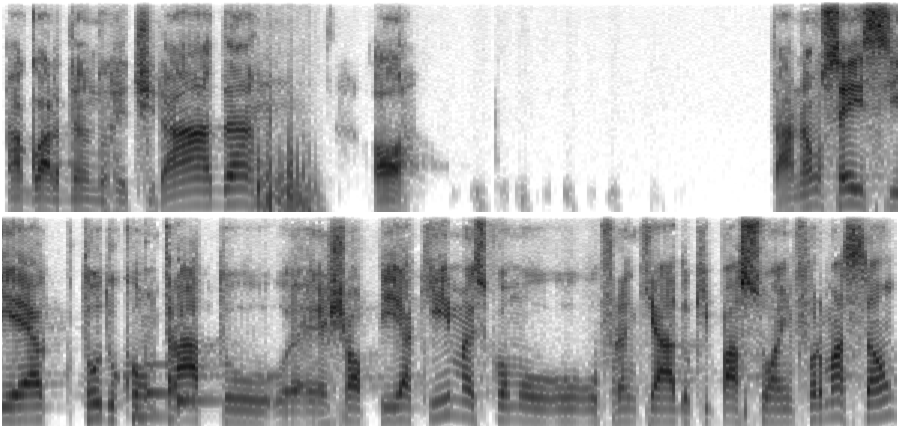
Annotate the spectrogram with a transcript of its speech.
Aguardando retirada. Ó. Tá? Não sei se é todo contrato é, Shopee aqui, mas como o, o franqueado que passou a informação,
